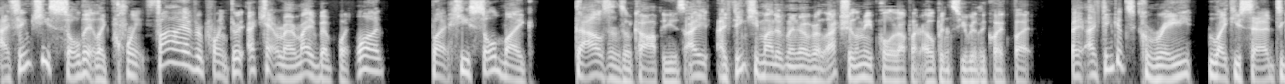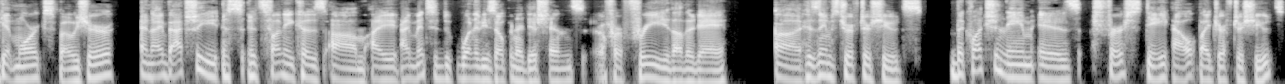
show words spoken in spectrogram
I think he sold it like 0.5 or 0.3. I can't remember. It might have been 0.1, but he sold like thousands of copies. I, I think he might have been over. Actually, let me pull it up on OpenSea really quick. But I, I think it's great, like you said, to get more exposure and I've actually, it's, it's funny because um, I, I mentioned one of these open editions for free the other day. Uh, his name's Drifter Shoots. The collection name is First Day Out by Drifter Shoots.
